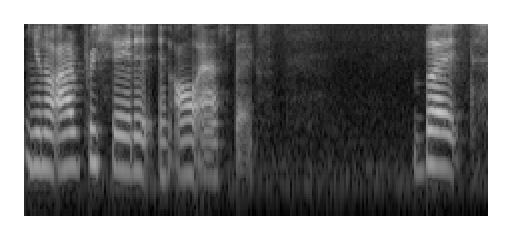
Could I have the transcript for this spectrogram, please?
you know, I appreciate it in all aspects. But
